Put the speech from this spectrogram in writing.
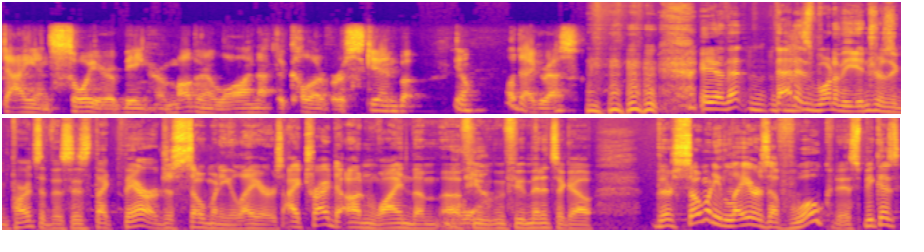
Diane Sawyer being her mother in law, not the color of her skin. But you know, I'll digress. you know that that is one of the interesting parts of this is like there are just so many layers. I tried to unwind them a oh, few yeah. a few minutes ago. There's so many layers of wokeness because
